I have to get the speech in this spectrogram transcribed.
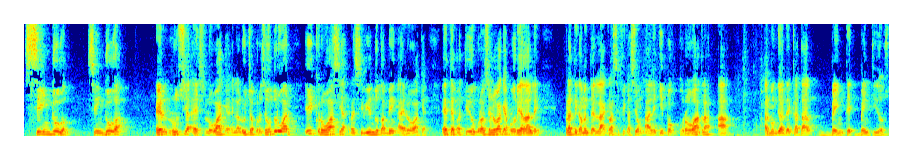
sin duda, sin duda, el Rusia-Eslovaquia en la lucha por el segundo lugar y Croacia recibiendo también a Eslovaquia. Este partido Croacia-Eslovaquia podría darle prácticamente la clasificación al equipo croata a, al Mundial de Qatar 2022.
